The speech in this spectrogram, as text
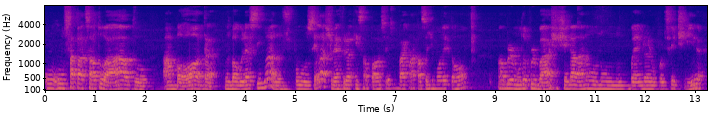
um, um sapato salto alto, uma bota, uns bagulho assim, mano. Tipo, sei lá, se tiver frio aqui em São Paulo, você vai com uma calça de moletom, uma bermuda por baixo, chega lá no, no, no banheiro do aeroporto, você tira,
